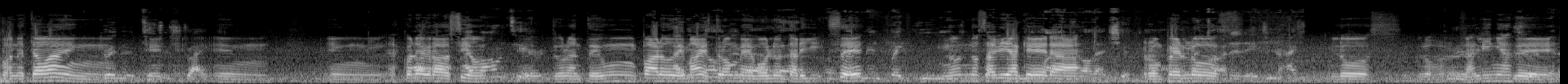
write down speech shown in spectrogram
cuando estaba en, During the teacher strike. en, en la escuela de Uh, graduación. Durante un paro de maestros me uh, voluntaricé. No- no sabía que era romper los- los, los- las líneas de,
